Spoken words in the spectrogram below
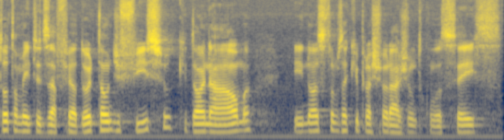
totalmente desafiador, tão difícil, que dói na alma e nós estamos aqui para chorar junto com vocês,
